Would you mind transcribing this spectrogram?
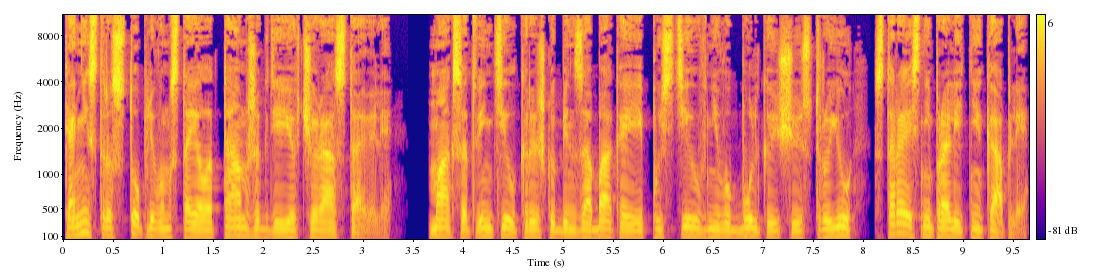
Канистра с топливом стояла там же, где ее вчера оставили. Макс отвинтил крышку бензобака и пустил в него булькающую струю, стараясь не пролить ни капли.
